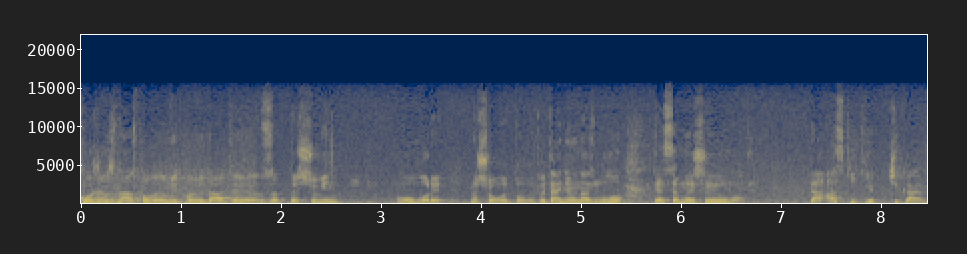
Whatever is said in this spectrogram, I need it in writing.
Кожен з нас повинен відповідати за те, що він говорить, на що готовий. Питання у нас було те саме, що і у вас. Та а скільки чекаємо?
